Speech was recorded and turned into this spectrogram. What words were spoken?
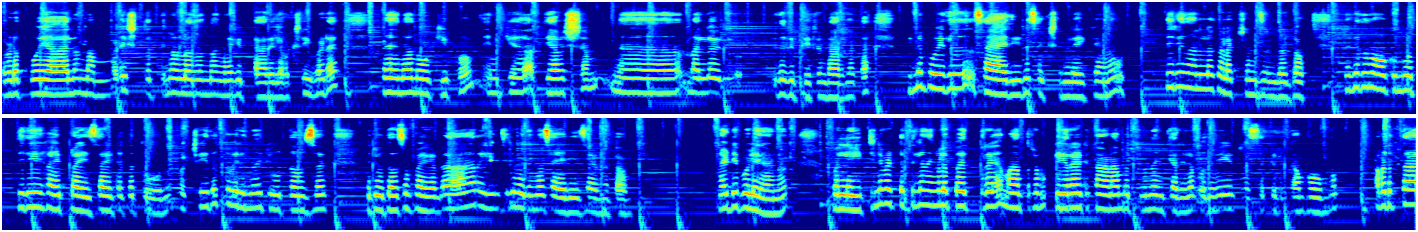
എവിടെ പോയാലും നമ്മുടെ ഇഷ്ടത്തിനുള്ളതൊന്നും അങ്ങനെ കിട്ടാറില്ല. പക്ഷെ ഇവിടെ ഞാൻ നോക്കിയപ്പോൾ എനിക്ക് അത്യാവശ്യം നല്ലൊരു ഇത് കിട്ടിയിട്ടുണ്ടായിരുന്നു കേട്ടോ. പിന്നെ പോയത് സാരിയുടെ സെക്ഷനിലേക്കാണ്. ഒത്തിരി നല്ല കളക്ഷൻസ് ഉണ്ട് കേട്ടോ എനിക്കിത് നോക്കുമ്പോൾ ഒത്തിരി ഹൈ പ്രൈസ് ആയിട്ടൊക്കെ തോന്നും. പക്ഷേ ഇതൊക്കെ വരുന്നത് two thousand two thousand five hundred ആ റേഞ്ചിൽ വരുന്ന സാരീസാണ് കേട്ടോ അടിപൊളിയാണ്. അപ്പോൾ ലൈറ്റിന്റെ വെട്ടത്തിൽ നിങ്ങളിപ്പോൾ എത്ര മാത്രം ക്ലിയർ ആയിട്ട് കാണാൻ പറ്റുമെന്ന് എനിക്കറിയില്ല. പൊതുവേ ഡ്രസ്സൊക്കെ എടുക്കാൻ പോകുമ്പോൾ അവിടുത്തെ ആ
